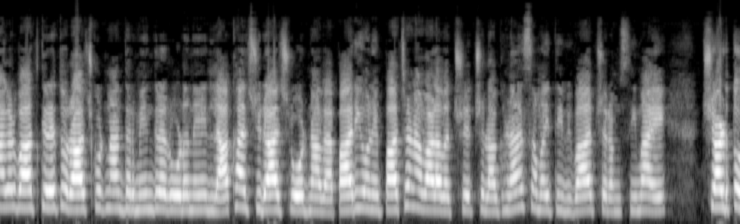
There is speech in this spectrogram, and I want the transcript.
આગળ વાત કરીએ તો રાજકોટના ધર્મેન્દ્ર રોડ અને લાખા ચિરાજ રોડના વેપારીઓ અને પાછાણાવાળા વચ્ચે છેલ્લા ઘણા સમયથી વિવાદ ચરમસીમાએ ચડતો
